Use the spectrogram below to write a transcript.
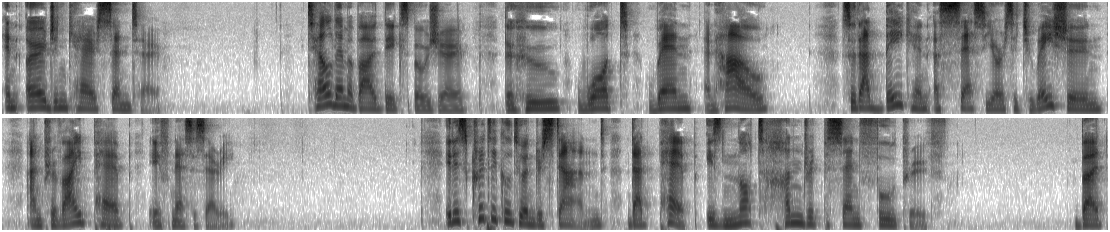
an urgent care center. Tell them about the exposure the who, what, when, and how, so that they can assess your situation and provide PEP if necessary. It is critical to understand that PEP is not 100% foolproof. But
